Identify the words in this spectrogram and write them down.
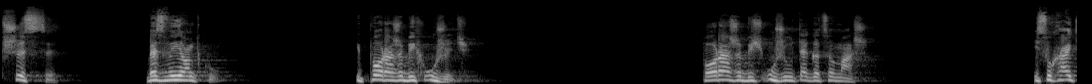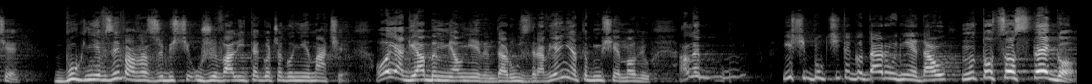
Wszyscy. Bez wyjątku. I pora, żeby ich użyć. Pora, żebyś użył tego, co masz. I słuchajcie, Bóg nie wzywa was, żebyście używali tego, czego nie macie. O, jak ja bym miał, nie wiem, dar uzdrawienia, to bym się modlił. Ale jeśli Bóg ci tego daru nie dał, no to co z tego?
